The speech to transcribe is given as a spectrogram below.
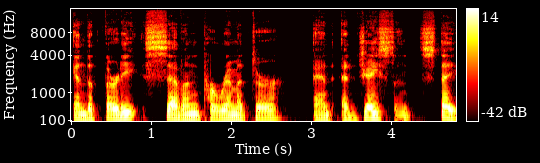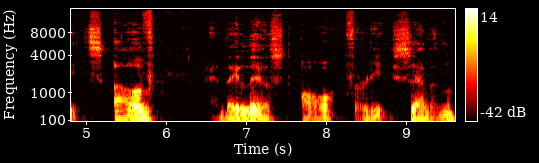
in the 37 perimeter and adjacent states of, and they list all 37.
